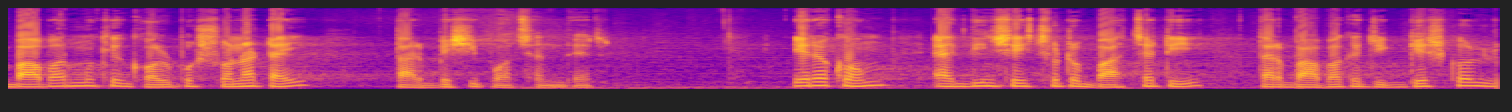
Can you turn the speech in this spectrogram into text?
বাবার মুখে গল্প শোনাটাই তার বেশি পছন্দের। এরকম একদিন সেই ছোট বাচ্চাটি তার বাবাকে জিজ্ঞেস করল,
